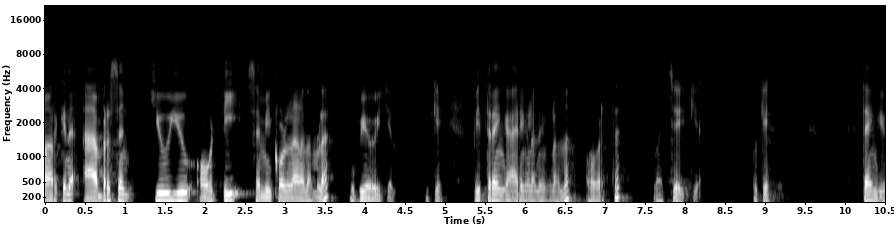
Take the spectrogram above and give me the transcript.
മാർക്കിന് ampersand Q U O T സെമിക്കോളിനാണ് നമ്മൾ ഉപയോഗിക്കുന്നത്. ഓക്കെ അപ്പം ഇത്രയും കാര്യങ്ങൾ നിങ്ങളൊന്ന് ഓർത്ത് വച്ചേക്കുക. ഓക്കെ താങ്ക്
